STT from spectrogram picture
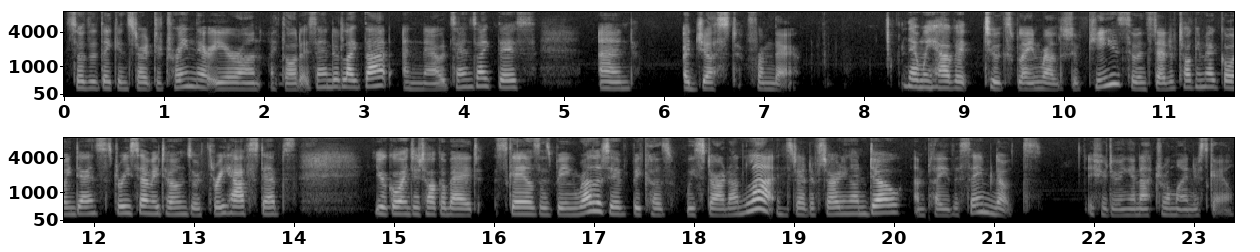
so that they can start to train their ear on I thought it sounded like that and now it sounds like this and adjust from there. Then we have it to explain relative keys. So instead of talking about going down three semitones or three half steps, you're going to talk about scales as being relative because we start on La instead of starting on Do and play the same notes if you're doing a natural minor scale.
